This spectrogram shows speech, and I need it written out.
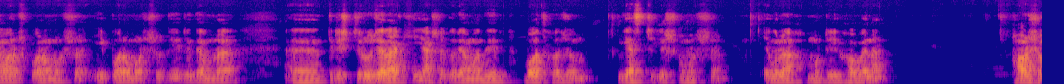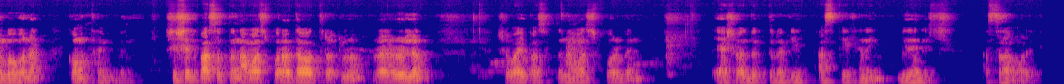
আমার পরামর্শ। এই পরামর্শ দিয়ে যদি আমরা তিরিশটি রোজা রাখি, আশা করি আমাদের বদ হজম, গ্যাস্ট্রিকের সমস্যা এগুলো মোটেই হবে না, হওয়ার সম্ভাবনা কম থাকবে। শেষে পাঁচত্ব নামাজ পড়ার দাওয়াত রাখল, রইল। সবাই পাঁচত্ব নামাজ পড়বেন। এ আশাবাদ ব্যক্তটাকে আজকে এখানেই বিদায় নিচ্ছি। আসসালামু আলাইকুম।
